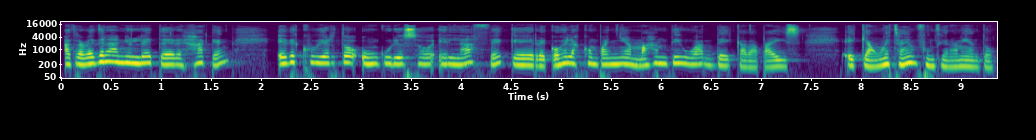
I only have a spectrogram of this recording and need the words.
A través de la newsletter Hacken he descubierto un curioso enlace que recoge las compañías más antiguas de cada país, eh, que aún están en funcionamiento.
